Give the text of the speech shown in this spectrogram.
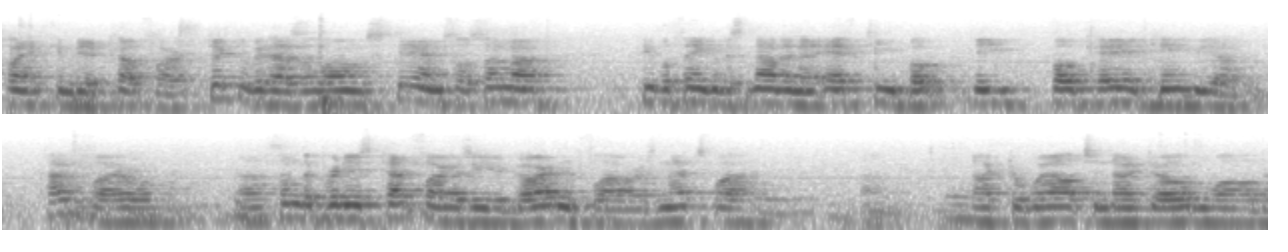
plant can be a cut flower, particularly if it has a long stem. So some uh, people think if it's not in an FT bo- bouquet, it can't be a cut flower. Well, uh, some of the prettiest cut flowers are your garden flowers, and that's why uh, Dr. Welch and Dr. Odenwald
